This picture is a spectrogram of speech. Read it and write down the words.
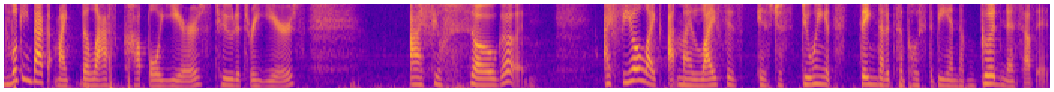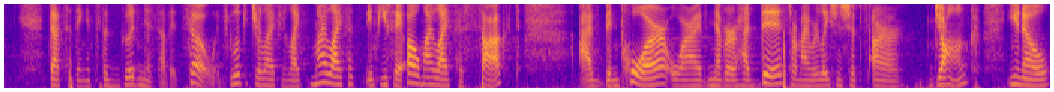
looking back at my the last couple years, 2 to 3 years, I feel so good. I feel like uh, my life is is just doing its thing that it's supposed to be and the goodness of it. That's the thing. It's the goodness of it. So, if you look at your life, your life, my life has, if you say, oh, my life has sucked, I've been poor, or I've never had this, or my relationships are junk, you know,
